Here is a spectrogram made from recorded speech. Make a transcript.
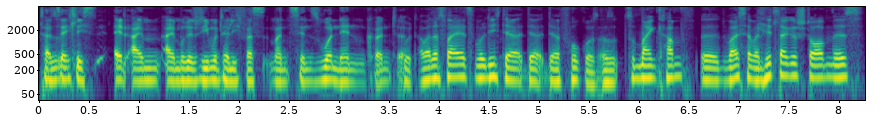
tatsächlich also, einem, einem Regime unterliegt, was man Zensur nennen könnte. Gut, aber das war jetzt wohl nicht der, der, der Fokus. Also zu meinem Kampf, äh, du weißt ja, wann Hitler gestorben ist.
